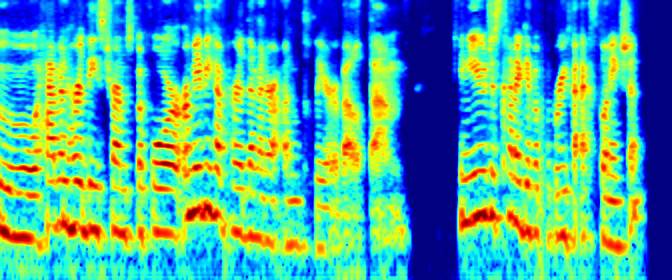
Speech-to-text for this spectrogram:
who haven't heard these terms before, or maybe have heard them and are unclear about them. Can you just kind of give a brief explanation?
